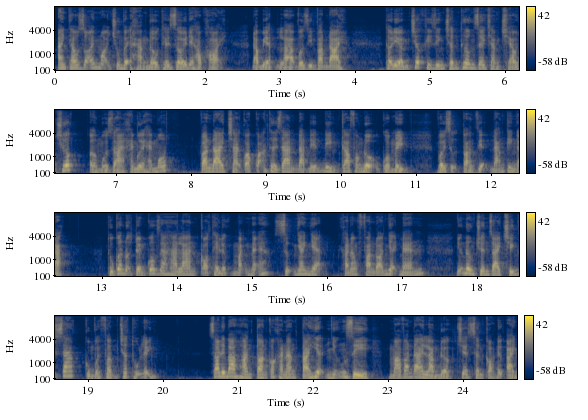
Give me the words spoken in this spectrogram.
anh theo dõi mọi trung vệ hàng đầu thế giới để học hỏi, đặc biệt là Virgil van Dijk. Thời điểm trước khi dính chấn thương dây chằng chéo trước ở mùa giải 2021, Van Dijk trải qua quãng thời gian đạt đến đỉnh cao phong độ của mình với sự toàn diện đáng kinh ngạc. Thủ quân đội tuyển quốc gia Hà Lan có thể lực mạnh mẽ, sự nhanh nhẹn, khả năng phán đoán nhạy bén, những đường truyền dài chính xác cùng với phẩm chất thủ lĩnh. Saliba hoàn toàn có khả năng tái hiện những gì mà Van Dijk làm được trên sân cỏ nước Anh,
